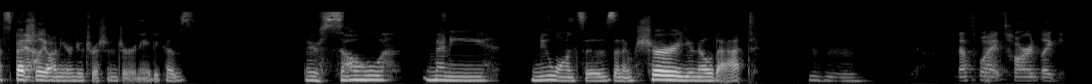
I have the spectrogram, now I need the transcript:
especially yeah. on your nutrition journey, because there's so many nuances. And I'm sure you know that. Mm-hmm. Yeah. That's why it's hard. Like,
